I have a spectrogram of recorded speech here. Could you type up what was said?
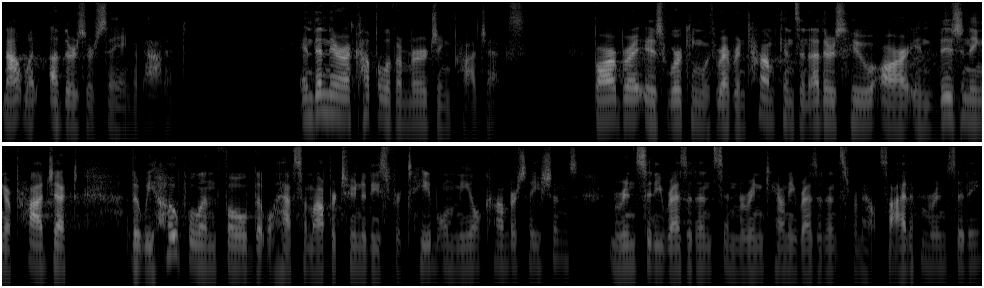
not what others are saying about it. And then there are a couple of emerging projects. Barbara is working with Reverend Tompkins and others who are envisioning a project that we hope will unfold that will have some opportunities for table meal conversations, Marin City residents and Marin County residents from outside of Marin City.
